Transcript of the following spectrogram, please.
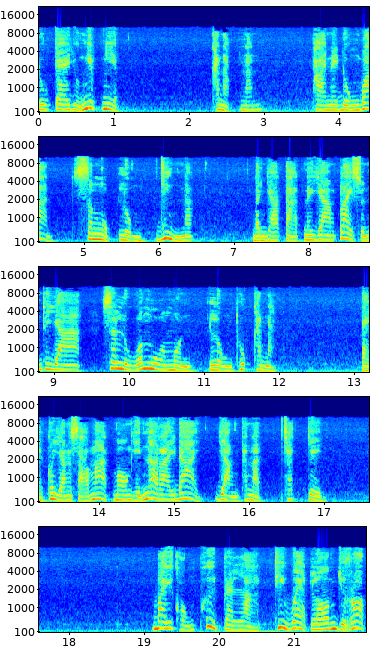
ดูแกอยู่เงียบ ขณะนั้น ภายในดงว่านสงบลมยิ่งนัก บรรยากาศในยามใกล้สนธยา สลัวมัวมนลงทุกขณะ แต่ก็ยังสามารถมองเห็นอะไรได้อย่างถนัดชัดเจน ใบของพืชประหลาดที่แวดล้อมอยู่รอบ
